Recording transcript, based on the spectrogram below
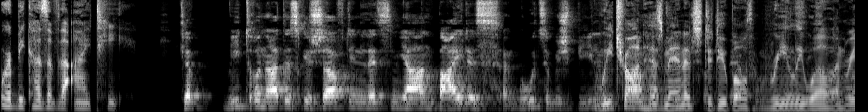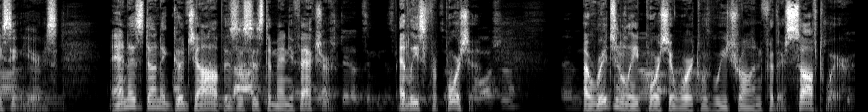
or because of the IT? Ich glaube, Witron hat es geschafft, in den letzten Jahren beides gut zu bespielen. Witron has managed to do both really well in recent years and has done a good job as a system manufacturer, at least for Porsche. Originally, Porsche worked with Witron for their software,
